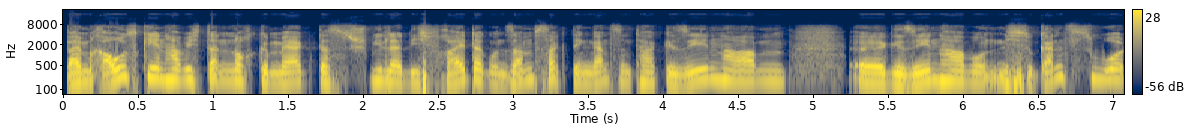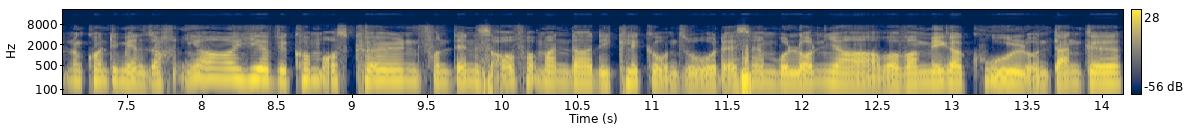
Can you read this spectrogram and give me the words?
Beim Rausgehen habe ich dann noch gemerkt, dass Spieler, die ich Freitag und Samstag den ganzen Tag gesehen haben, äh, gesehen habe und nicht so ganz zuordnen konnte, mir dann sagten, ja, hier, wir kommen aus Köln, von Dennis Aufermann da, die Clique und so, der ist ja in Bologna, aber war mega cool und danke.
